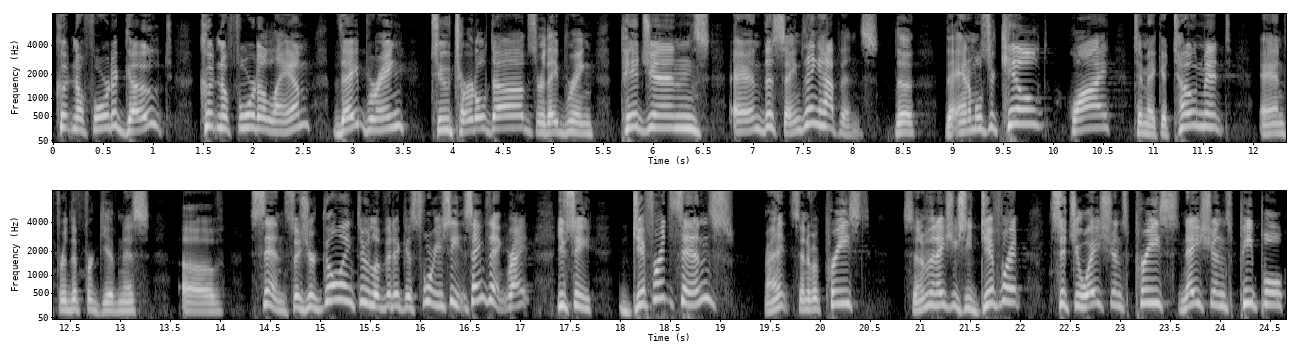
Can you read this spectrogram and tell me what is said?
couldn't afford a goat, couldn't afford a lamb, they bring two turtle doves or they bring pigeons, and the same thing happens. The, the animals are killed. Why? To make atonement and for the forgiveness of sins. So as you're going through Leviticus 4, you see, same thing, right? You see different sins right? Sin of a priest, sin of a nation. You see different situations, priests, nations, people,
